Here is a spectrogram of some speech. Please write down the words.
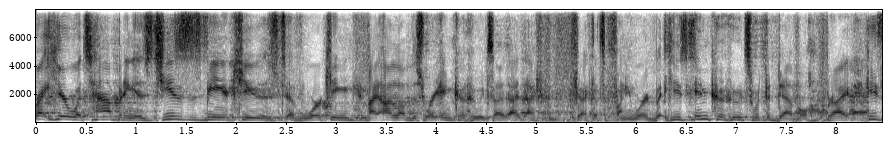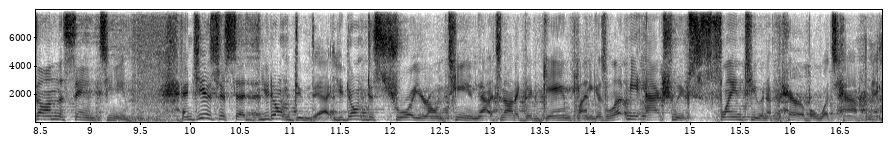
right here, what's happening is Jesus is being accused of working. I, I love this word, in cahoots. I, I, I, feel like that's a funny word, but he's in cahoots with the devil, right? He's on the same team. And Jesus just said, You don't do that. You don't destroy your own team. It's not a good game plan. He goes, Let me actually explain to you in a parable what's happening.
